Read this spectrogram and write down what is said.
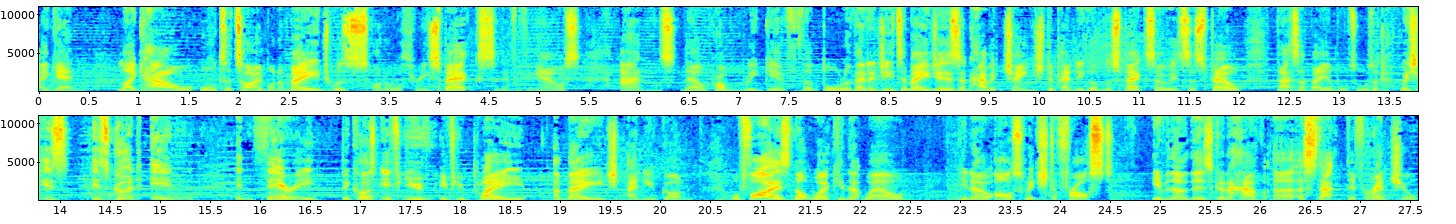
Again, like how alter time on a mage was on all three specs and everything else, and they'll probably give the ball of energy to mages and have it change depending on the spec. So it's a spell that's available to also, which is is good in in theory because if you if you play a mage and you've gone, well, fire's not working that well, you know, I'll switch to frost even though there's going to have a, a stat differential,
